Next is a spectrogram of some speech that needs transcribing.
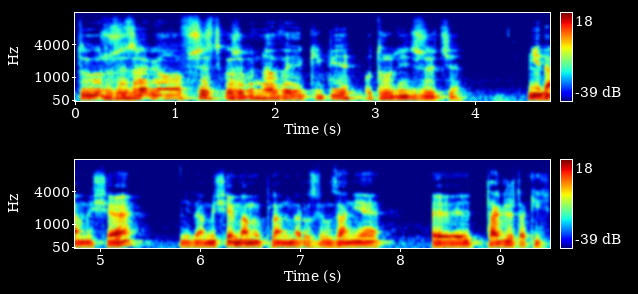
którzy zrobią wszystko, żeby nowej ekipie utrudnić życie. Nie damy się, nie damy się. Mamy plan na rozwiązanie e, także takich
